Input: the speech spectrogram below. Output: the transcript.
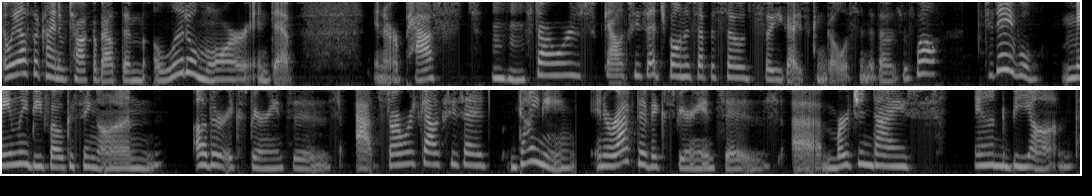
And we also kind of talk about them a little more in depth in our past Star Wars Galaxy's Edge bonus episodes, so you guys can go listen to those as well. Today we'll mainly be focusing on other experiences at Star Wars Galaxy's Edge, dining, interactive experiences, uh, merchandise, and beyond.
